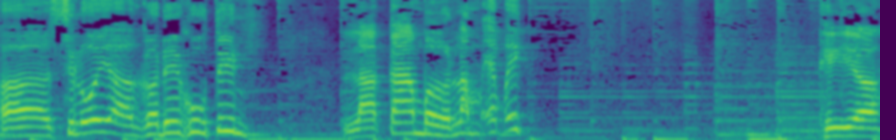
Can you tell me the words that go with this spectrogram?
À, Xin lỗi à, GD Gutin là KM5FX Thì à,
